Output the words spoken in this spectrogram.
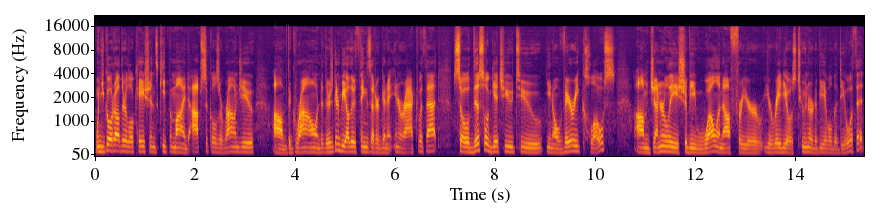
When you go to other locations, keep in mind obstacles around you, um, the ground, there's gonna be other things that are gonna interact with that. So this will get you to, you know, very close. Um, generally should be well enough for your, your radio's tuner to be able to deal with it.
